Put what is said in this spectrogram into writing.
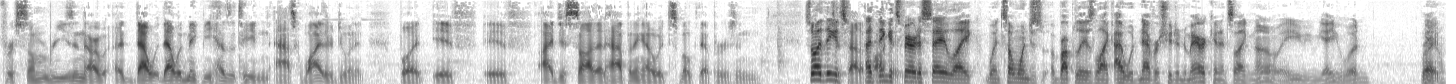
for some reason, I, I- that would that would make me hesitate and ask why they're doing it. But if if I just saw that happening, I would smoke that person. So I think it's I think it's fair to say like when someone just abruptly is like I would never shoot an American, it's like no, yeah you would. You Right. know?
